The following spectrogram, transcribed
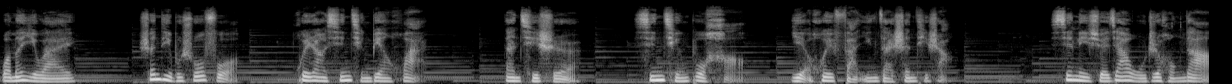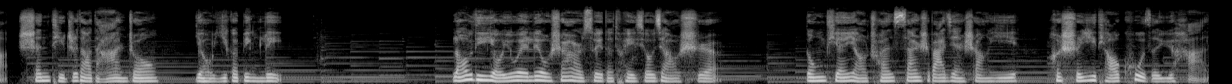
我们以为身体不舒服会让心情变坏，但其实心情不好也会反映在身体上。心理学家武志红的《身体知道答案》中有一个病例：楼底有一位六十二岁的退休教师。冬天要穿三十八件上衣和十一条裤子御寒，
